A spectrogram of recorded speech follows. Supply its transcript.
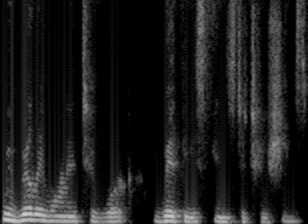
we really wanted to work with these institutions.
